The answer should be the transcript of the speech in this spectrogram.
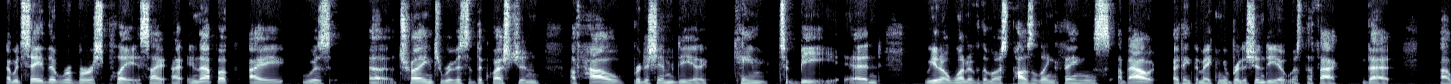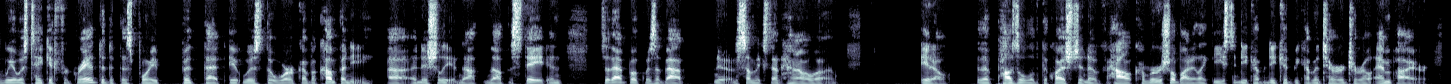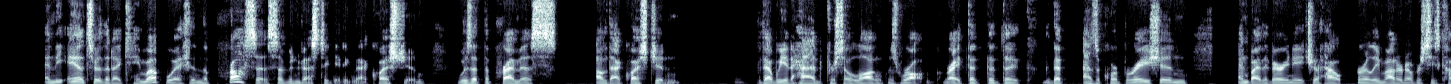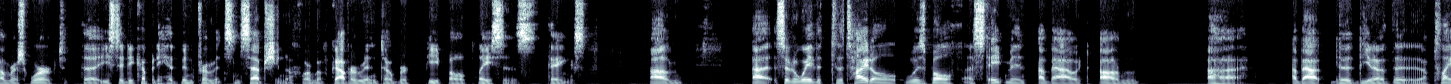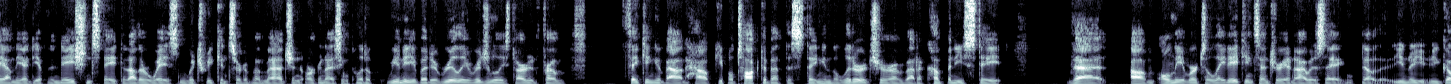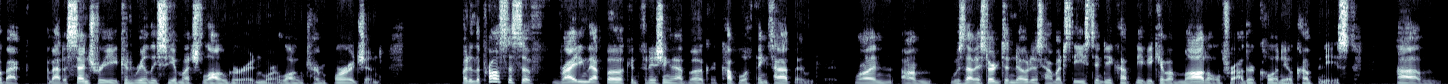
I would say, the reverse place. I, I in that book, I was uh, trying to revisit the question of how British India came to be, and you know, one of the most puzzling things about, I think, the making of British India was the fact that uh, we always take it for granted at this point, but that it was the work of a company uh, initially, not not the state. And so that book was about, you know, to some extent, how, uh, you know, the puzzle of the question of how a commercial body like the East India Company could become a territorial empire. And the answer that I came up with in the process of investigating that question was that the premise of that question that we had had for so long was wrong, right? That that the that as a corporation, and by the very nature of how early modern overseas commerce worked, the East India Company had been from its inception a form of government over people, places, things. Um, uh, so in a way, the, the title was both a statement about um, uh, about the you know the play on the idea of the nation state and other ways in which we can sort of imagine organizing political community, but it really originally started from thinking about how people talked about this thing in the literature about a company state that um, only emerged in the late 18th century. And I was saying, no, you know, you, you, go back about a century, you can really see a much longer and more long term origin. But in the process of writing that book and finishing that book, a couple of things happened. One um, was that I started to notice how much the East India Company became a model for other colonial companies. Um,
